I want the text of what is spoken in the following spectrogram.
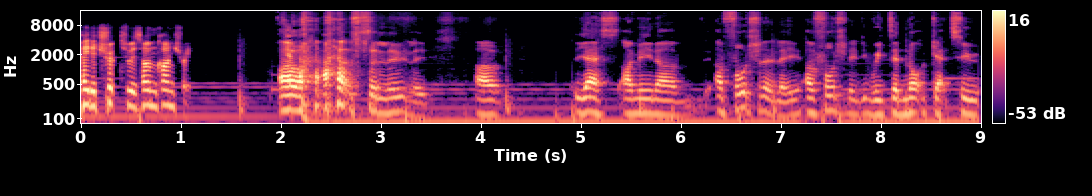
paid a trip to his home country. Oh, absolutely. Um, yes, I mean, um, unfortunately, unfortunately, we did not get to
